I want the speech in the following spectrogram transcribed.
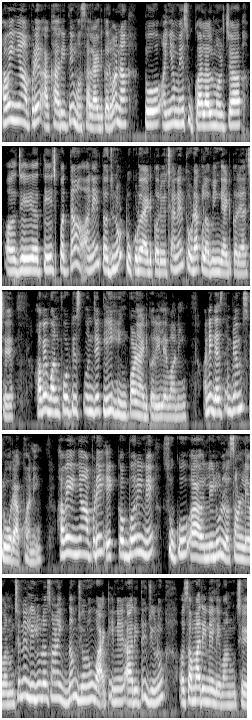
હવે અહીંયા આપણે આખા રીતે મસાલા એડ કરવાના. તો અહીંયા મેં સૂકા લાલ મરચાં જે તેજપત્તા અને તજનો ટુકડો એડ કર્યો છે અને થોડાક લવિંગ એડ કર્યા છે. હવે વન ફોર ટીસ્પૂન જેટલી હિંગ પણ એડ કરી લેવાની અને ગેસની ફ્લેમ સ્લો રાખવાની. હવે અહીંયા આપણે એક કપ ભરીને સૂકું લીલું લસણ લેવાનું છે ને લીલું લસણ એકદમ ઝીણું વાટીને આ રીતે ઝીણું સમારીને લેવાનું છે.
